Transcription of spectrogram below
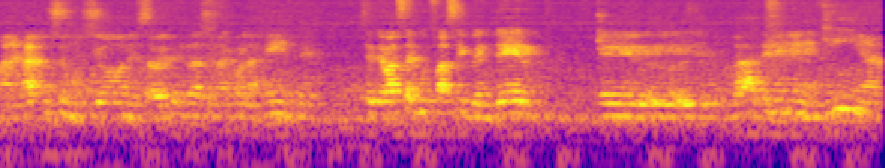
Manejar tus emociones, saber relacionar con la gente, se te va a hacer muy fácil vender, eh, vas a tener energía,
